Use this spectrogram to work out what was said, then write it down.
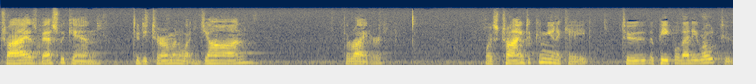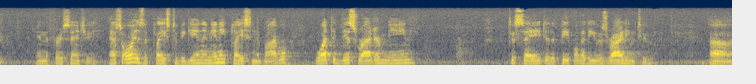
try as best we can to determine what John, the writer, was trying to communicate to the people that he wrote to in the first century. That's always the place to begin in any place in the Bible. What did this writer mean to say to the people that he was writing to? Uh,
